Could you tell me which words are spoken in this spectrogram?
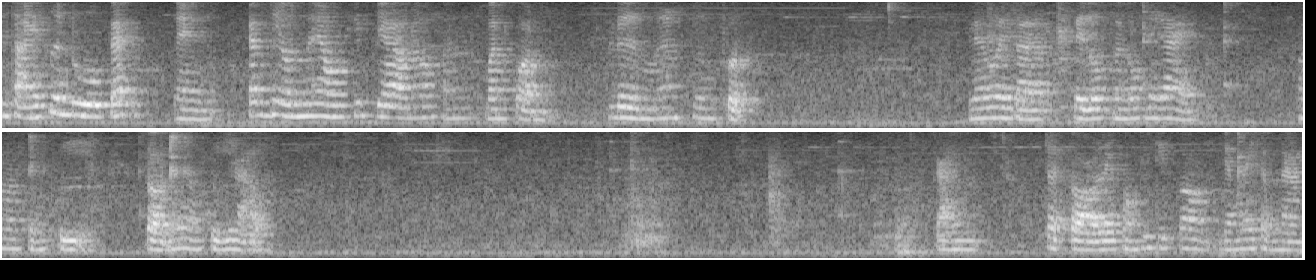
จะถ่ายให้เพื่อนดูแป๊บแต่แป๊บเดียวไม่เอาคลิปยาวเนาะวันก่อนลืมนะลืมกดแล้วเวลาไปลบมันลบไม่ได้เพราะมันเป็นคุยต่อเนื่องคุยยาวการตัดต่ออะไรของพี่ทิพย์ก็ยังไม่ชำนาญ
